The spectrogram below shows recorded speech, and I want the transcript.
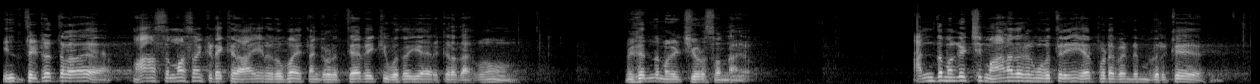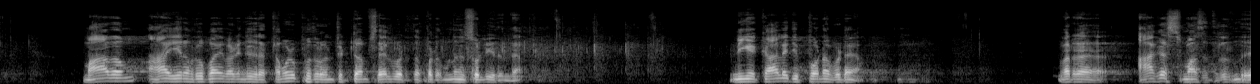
இந்த திட்டத்தில் மாசம் மாசம் கிடைக்கிற ஆயிரம் ரூபாய் தங்களோட தேவைக்கு உதவியா இருக்கிறதாகவும் மிகுந்த மகிழ்ச்சியோடு சொன்னாங்க. அந்த மகிழ்ச்சி மாணவர்கள் முகத்திலேயும் ஏற்பட வேண்டும் என்பதற்கு மாதம் ஆயிரம் ரூபாய் வழங்குகிற தமிழ் புதுவன் திட்டம் செயல்படுத்தப்படும்னு சொல்லியிருந்தேன். நீங்க காலேஜ் போன விட வர ஆகஸ்ட் மாசத்திலிருந்து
